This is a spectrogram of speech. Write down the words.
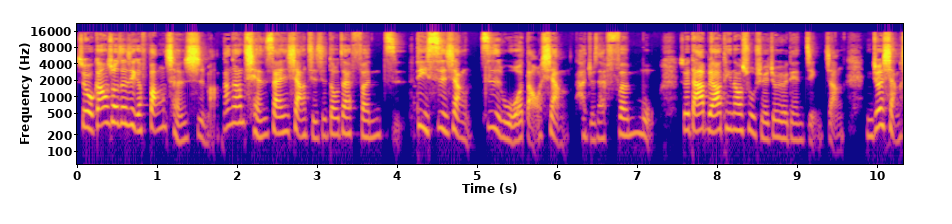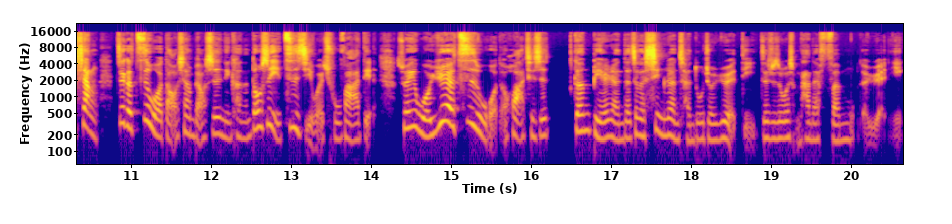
所以我刚刚说这是一个方程式嘛，刚刚前三项其实都在分子，第四项自我导向它就在分母。所以大家不要听到数学就有点紧张，你就想象这个自我导向表示你可能都是以自己为出发点，所以我越自我的话，其实跟别人的这个信任程度就越低，这就是为什么他在分母的原因。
